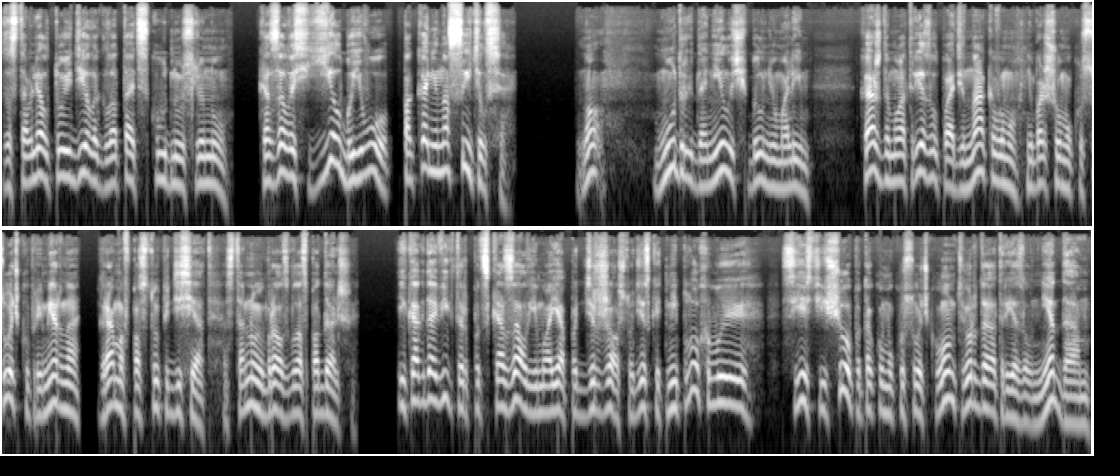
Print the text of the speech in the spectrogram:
заставлял то и дело глотать скудную слюну. Казалось, ел бы его, пока не насытился. Но мудрый Данилыч был неумолим. Каждому отрезал по одинаковому небольшому кусочку, примерно граммов по 150, остальное убрал с глаз подальше. И когда Виктор подсказал ему, а я поддержал, что, дескать, неплохо бы съесть еще по такому кусочку, он твердо отрезал «не дам».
